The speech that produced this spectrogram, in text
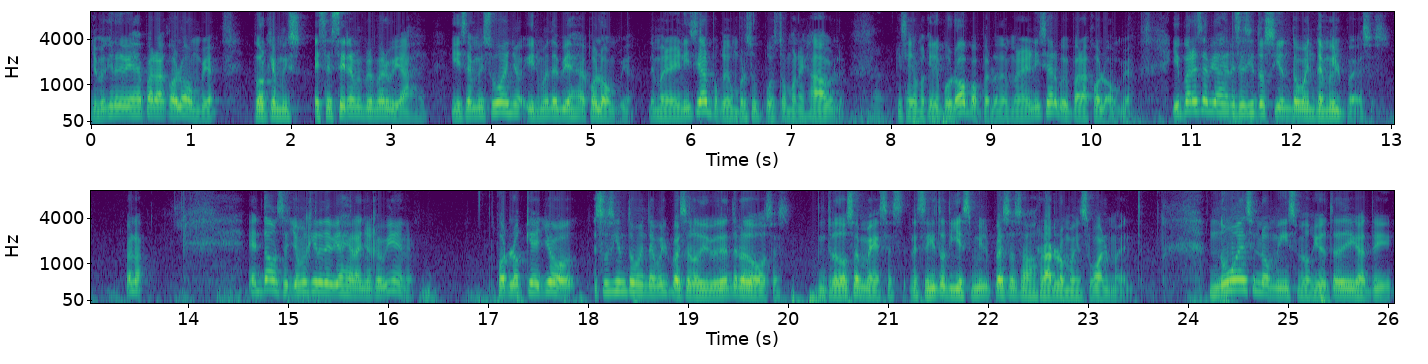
Yo me quiero de viaje para Colombia porque mis- ese sería mi primer viaje. Y ese es mi sueño, irme de viaje a Colombia. De manera inicial porque es un presupuesto manejable. Quizá yo me quiero ir por Europa, pero de manera inicial voy para Colombia. Y para ese viaje necesito 120 mil pesos. ¿Verdad? Entonces yo me quiero de viaje el año que viene. Por lo que yo, esos 120 mil pesos los divido entre 12, entre 12 meses. Necesito 10 mil pesos ahorrarlo mensualmente. No es lo mismo que yo te diga a ti,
